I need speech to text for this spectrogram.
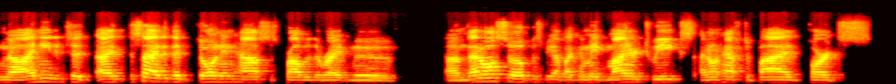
no, I needed to, I decided that going in-house is probably the right move. Um, that also opens me up. I can make minor tweaks. I don't have to buy parts,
